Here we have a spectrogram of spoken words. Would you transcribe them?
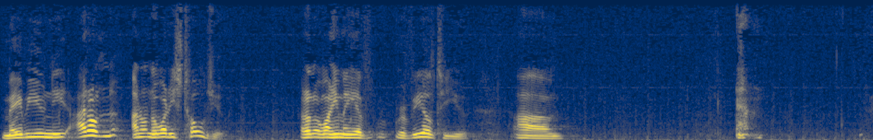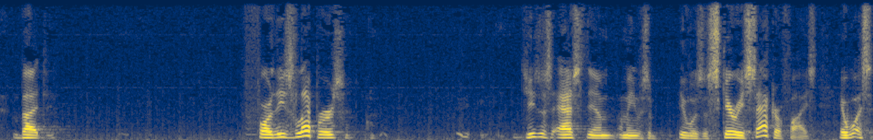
Maybe you need. I don't know. I don't know what he's told you. I don't know what he may have revealed to you. Um, but for these lepers, Jesus asked them, I mean, it was a, it was a scary sacrifice. It was,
